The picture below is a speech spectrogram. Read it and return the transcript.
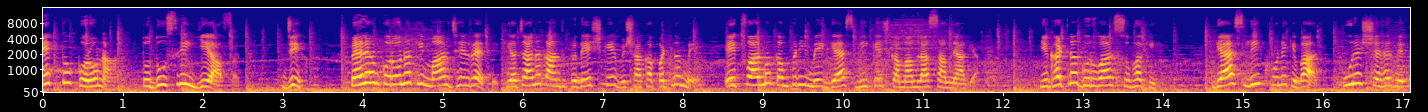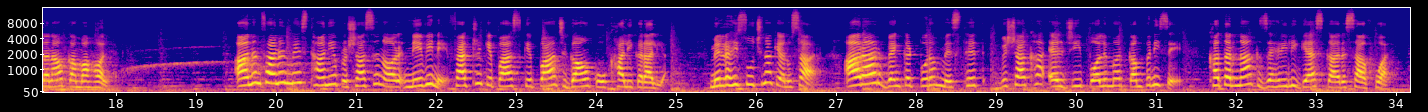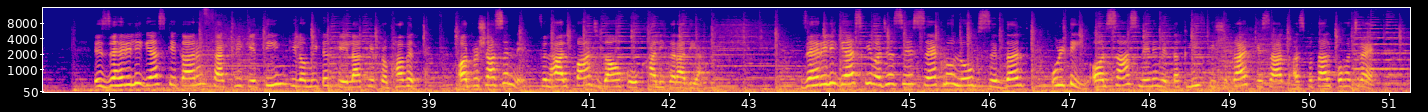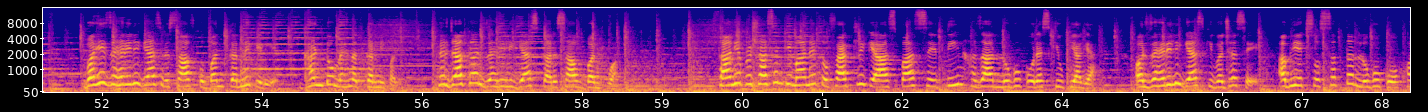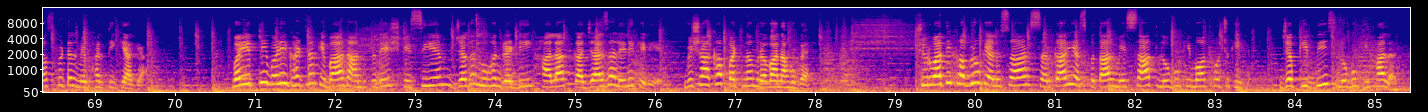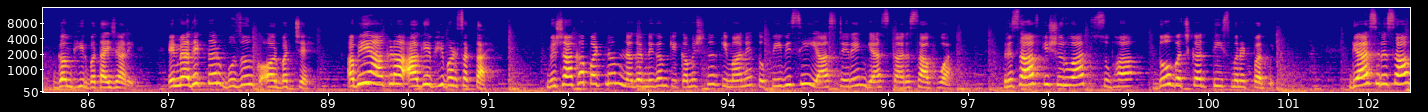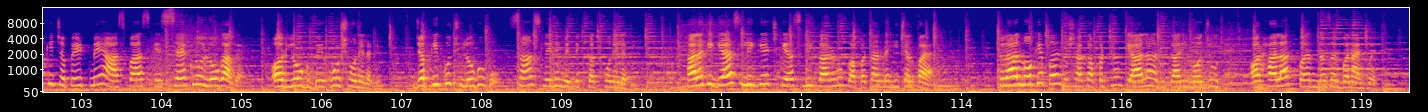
एक तो कोरोना तो दूसरी ये आफत। जी हाँ पहले हम कोरोना की मार झेल रहे थे कि अचानक आंध्र प्रदेश के विशाखापट्टनम में एक फार्मा कंपनी में गैस लीकेज का मामला सामने आ गया। ये घटना गुरुवार सुबह की है। गैस लीक होने के बाद पूरे शहर में तनाव का माहौल है। आनंद फानन में स्थानीय प्रशासन और नेवी ने फैक्ट्री के पास के पाँच गाँवों को खाली करा लिया। मिल रही सूचना के अनुसार आरआर वेंकटपुरम में स्थित विशाखा एलजी पॉलीमर कंपनी से खतरनाक जहरीली गैस का रिसाव हुआ है। इस जहरीली गैस के कारण फैक्ट्री के तीन किलोमीटर के इलाके प्रभावित हैं और प्रशासन ने फ़िलहाल पाँच गाँवों को खाली करा दिया जहरीली गैस की वजह से सैकड़ों लोग सिरदर्द उल्टी और सांस लेने में तकलीफ़ की शिकायत के साथ अस्पताल पहुँच रहे हैं। वहीं जहरीली गैस रिसाव को बंद करने के लिए घंटों मेहनत करनी पड़ी। फिर जाकर जहरीली गैस का रिसाव बंद हुआ। स्थानीय प्रशासन की माने तो फैक्ट्री के आसपास से 3000 लोगों को रेस्क्यू किया गया और जहरीली गैस की वजह से अभी 170 लोगों को हॉस्पिटल में भर्ती किया गया। वहीं इतनी बड़ी घटना के बाद आंध्र प्रदेश के सीएम जगन मोहन रेड्डी हालात का जायजा लेने के लिए विशाखापट्टनम रवाना हो गए। शुरुआती खबरों के अनुसार सरकारी अस्पताल में सात लोगों की मौत हो चुकी है, जबकि 20 लोगों की हालत गंभीर बताई जा रही है। इनमें अधिकतर बुज़ुर्ग और बच्चे हैं। अभी ये आंकड़ा आगे भी बढ़ सकता है। विशाखापट्टनम नगर निगम के कमिश्नर की माने तो पीवीसी या स्टेरिंग गैस का रिसाव हुआ है। रिसाव की शुरुआत सुबह दो बजकर तीस मिनट पर हुई। गैस रिसाव की चपेट में आसपास के सैकड़ों लोग आ गए और लोग बेहोश होने लगे, जबकि कुछ लोगों को सांस लेने में दिक्कत होने लगी। हालाँकि गैस लीकेज के असली कारणों का पता नहीं चल पाया। फ़िलहाल मौके पर विशाखापट्टनम के आला अधिकारी मौजूद हैं और हालात पर नज़र बनाए हुए हैं।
